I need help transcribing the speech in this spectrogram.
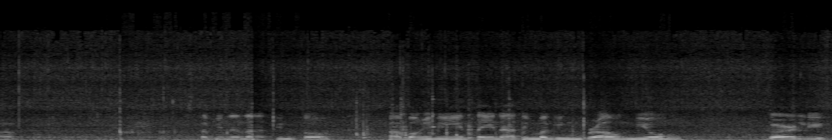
Yan. Tabi na natin to. Habang hinihintay natin maging brown yung garlic,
